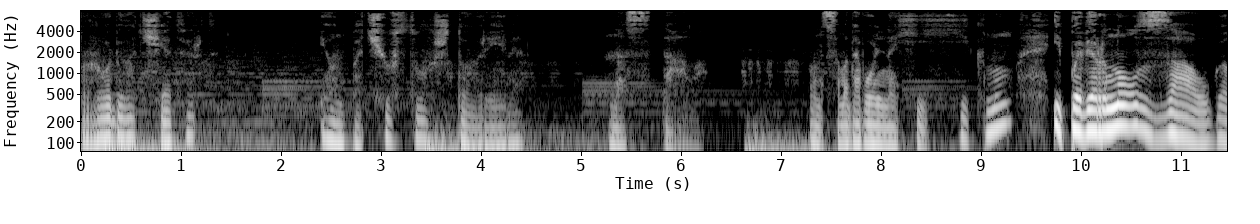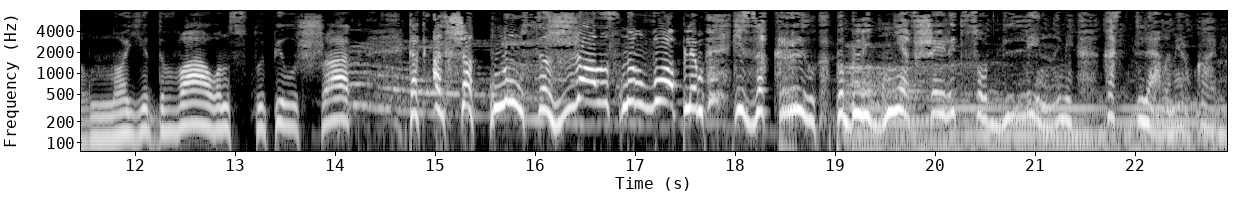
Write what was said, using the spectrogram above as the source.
Пробило четверть, и он почувствовал, что время настало. Он самодовольно хихикнул и повернул за угол, но едва он ступил шаг, как отшатнулся с жалостным воплем и закрыл побледневшее лицо длинными костлявыми руками.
